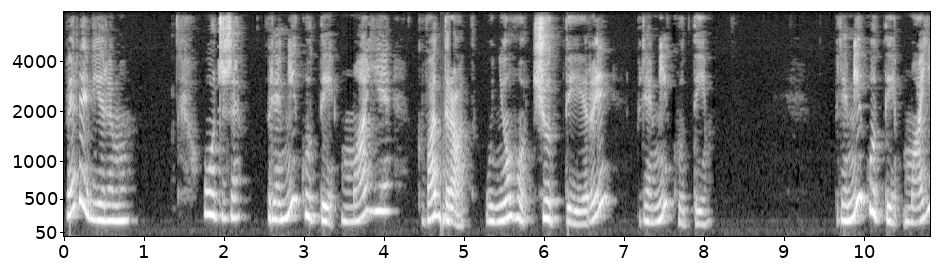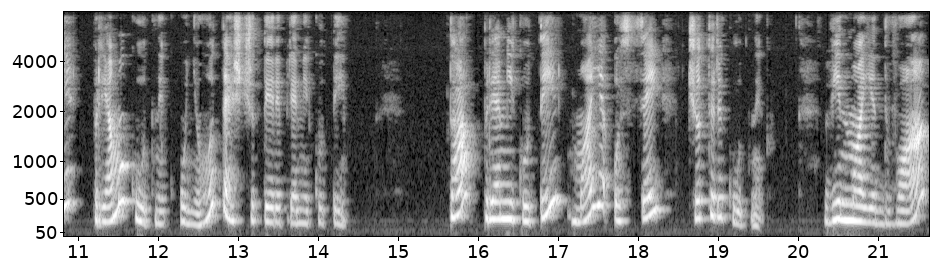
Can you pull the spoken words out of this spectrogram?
Перевіримо. Отже, прямі кути має квадрат. У нього 4 прямі кути. Прямі кути має прямокутник. У нього теж 4 прямі кути. Та прямі кути має ось цей чотирикутник. Він має два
